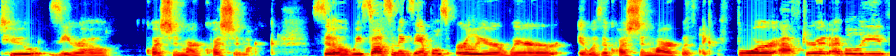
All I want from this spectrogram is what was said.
two, zero, question mark, question mark. So we saw some examples earlier where it was a question mark with like four after it, I believe.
